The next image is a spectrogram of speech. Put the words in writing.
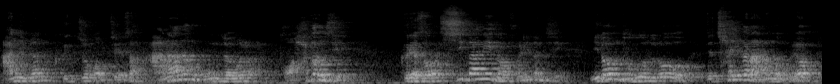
아니면 그쪽 업체에서 안 하는 공정을 더 하던지 그래서 시간이 더 걸리던지 이런 부분으로 이제 차이가 나는 거고요.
